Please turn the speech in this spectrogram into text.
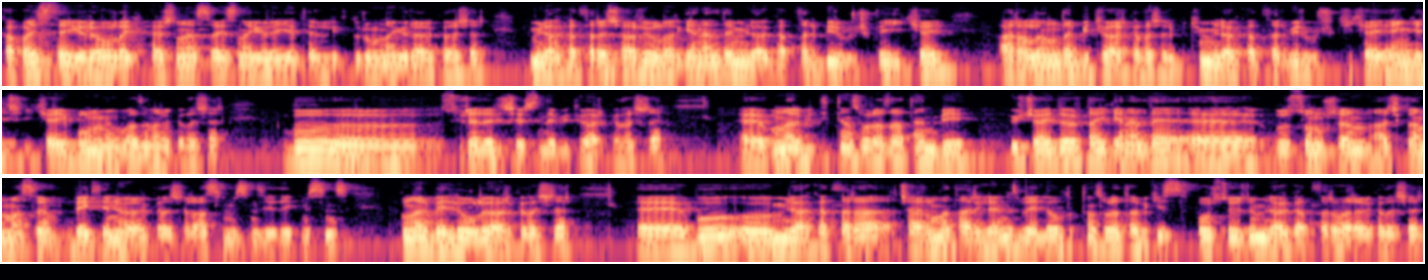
kapasiteye göre, oradaki personel sayısına göre, yeterlilik durumuna göre arkadaşlar mülakatlara çağırıyorlar. Genelde mülakatlar 1,5 ve 2 ay aralığında bitiyor arkadaşlar. Bütün mülakatlar 1,5-2 ay en geç 2 ay bulmuyor bazen arkadaşlar. Bu e, süreler içerisinde bitiyor arkadaşlar. Bunlar bittikten sonra zaten bir 3 ay 4 ay genelde bu sonuçların açıklanması bekleniyor arkadaşlar. Asıl misiniz yedek misiniz? Bunlar belli oluyor arkadaşlar. Bu mülakatlara çağrılma tarihleriniz belli olduktan sonra tabii ki spor sözlü mülakatları var arkadaşlar.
